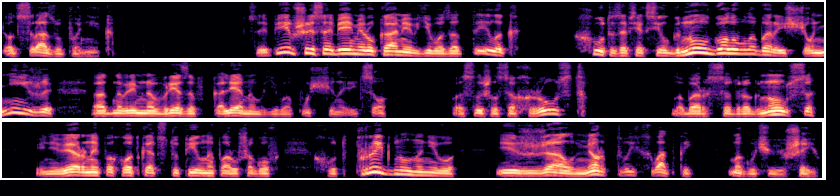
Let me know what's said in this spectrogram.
Тот сразу паник. Вцепившись обеими руками в его затылок, Хут изо всех сил гнул голову Лобера еще ниже, одновременно врезав коленом в его опущенное лицо. Послышался хруст. Лобер содрогнулся и неверной походкой отступил на пару шагов. Худ прыгнул на него и сжал мертвой хваткой могучую шею.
